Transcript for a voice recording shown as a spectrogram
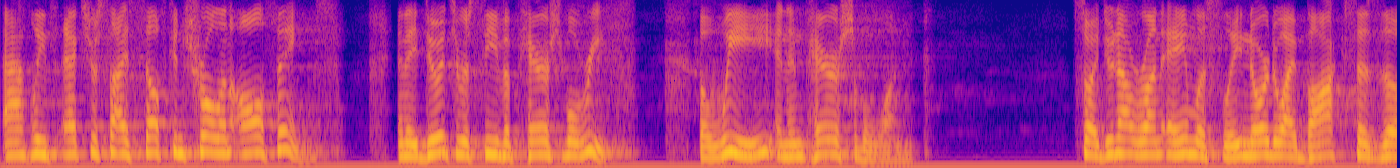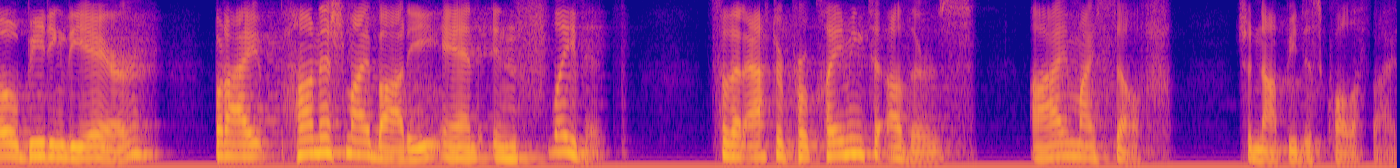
Athletes exercise self control in all things, and they do it to receive a perishable wreath, but we an imperishable one. So I do not run aimlessly, nor do I box as though beating the air, but I punish my body and enslave it, so that after proclaiming to others, I myself should not be disqualified.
